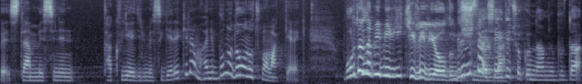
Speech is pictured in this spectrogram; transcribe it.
beslenmesinin takviye edilmesi gerekir ama hani bunu da unutmamak gerek. Burada da bir bilgi kirliliği olduğunu Bilimsel düşünüyorum şey ben. de çok önemli burada.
